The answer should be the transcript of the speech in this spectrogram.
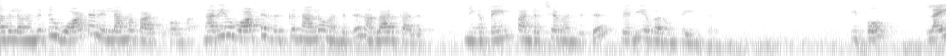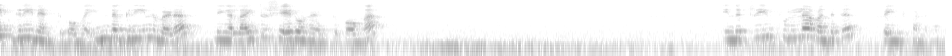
அதில் வந்துட்டு வாட்டர் இல்லாமல் பார்த்துக்கோங்க நிறைய வாட்டர் இருக்குனாலும் வந்துட்டு நல்லா இருக்காது. நீங்கள் பெயிண்ட் பண்ணுறச்ச வந்துட்டு வெளியே வரும் பெயிண்ட்டு இப்போது லைட் க்ரீன் எடுத்துக்கோங்க. இந்த க்ரீன் விட நீங்கள் லைட்டர் ஷேட் ஒன்று எடுத்துக்கோங்க. இந்த ட்ரீ ஃபுல்லாக வந்துட்டு பெயிண்ட் பண்ணுங்கள்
